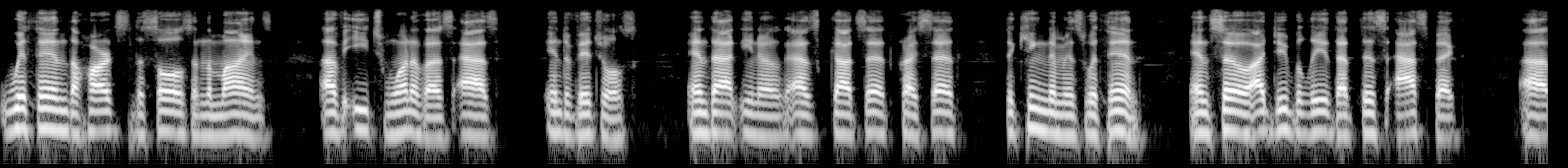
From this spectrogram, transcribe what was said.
within the hearts, the souls, and the minds of each one of us as individuals. And that, you know, as God said, Christ said, the kingdom is within. And so I do believe that this aspect uh,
